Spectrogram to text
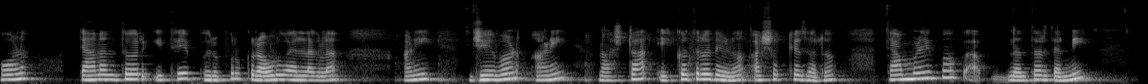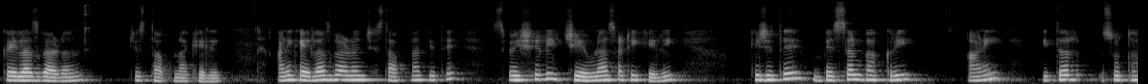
पण त्यानंतर इथे भरपूर क्राऊड व्हायला लागला आणि जेवण आणि नाश्ता एकत्र देणं अशक्य झालं. त्यामुळे मग नंतर त्यांनी कैलास गार्डनची स्थापना केली. आणि कैलास गार्डनची स्थापना तिथे स्पेशली जेवणासाठी केली. की जिथे बेसन भाकरी आणि इतर सुद्धा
